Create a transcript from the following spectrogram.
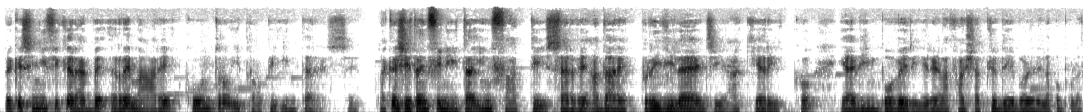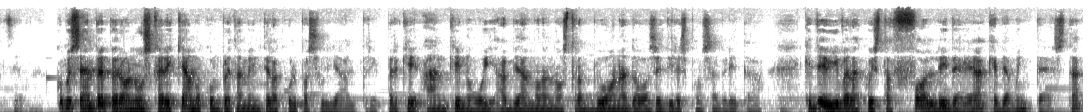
perché significherebbe remare contro i propri interessi. La crescita infinita infatti serve a dare privilegi a chi è ricco e ad impoverire la fascia più debole della popolazione. Come sempre però non scarichiamo completamente la colpa sugli altri, perché anche noi abbiamo la nostra buona dose di responsabilità, che deriva da questa folle idea che abbiamo in testa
